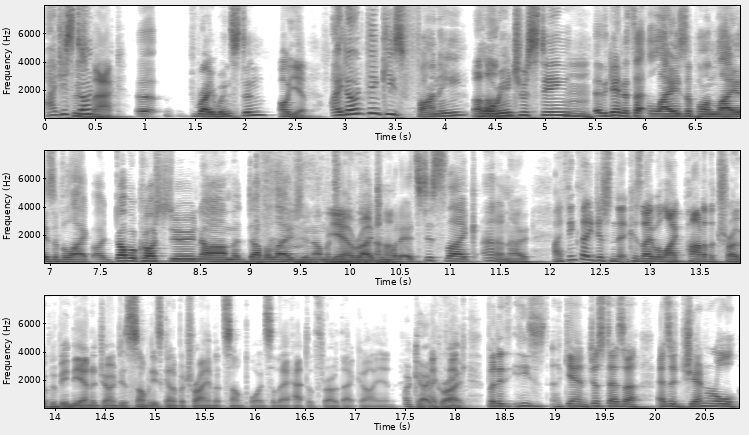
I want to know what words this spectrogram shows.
I just Who's don't. Mac? Uh, Ray Winstone. Oh yeah. I don't think he's funny Uh-huh. or interesting. Hmm. Again, it's that layers upon layers of like, I double crossed you. No, I'm a double agent. I'm a Hmm. Yeah, triple right, agent. uh-huh. Whatever. It's just like I don't know. I think they just because they were like part of the trope of Indiana Jones is somebody's going to betray him at some point, so they had to throw that guy in. Okay, I great. Think. But it, he's again just as a as a general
